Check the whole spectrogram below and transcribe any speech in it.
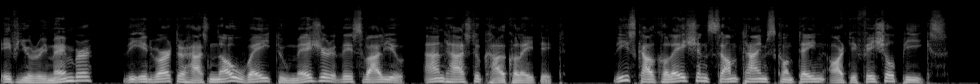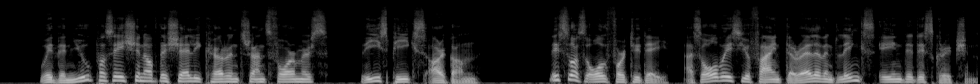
If you remember, the inverter has no way to measure this value and has to calculate it. These calculations sometimes contain artificial peaks. With the new position of the Shelly current transformers, these peaks are gone. This was all for today. As always, you find the relevant links in the description.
